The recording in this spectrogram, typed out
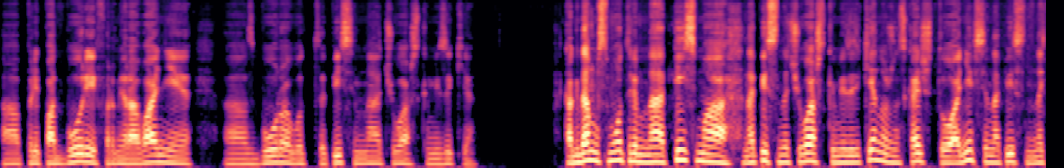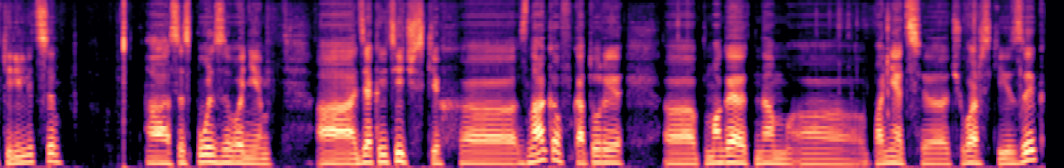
а, при подборе и формировании а, сбора вот, писем на чувашском языке. Когда мы смотрим на письма, написанные на чувашском языке, нужно сказать, что они все написаны на кириллице а, с использованием диакритических а, знаков, которые а, помогают нам а, понять а, чувашский язык.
